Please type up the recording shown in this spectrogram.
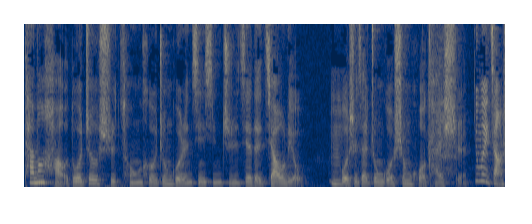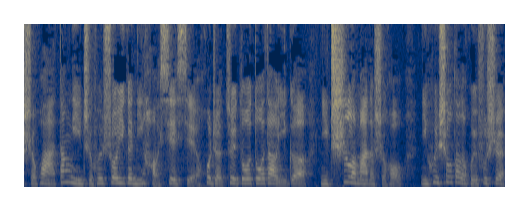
他们好多就是从和中国人进行直接的交流，嗯，或者是在中国生活开始。因为讲实话，当你只会说一个“你好，谢谢”，或者最多多到一个“你吃了吗”的时候，你会收到的回复是。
